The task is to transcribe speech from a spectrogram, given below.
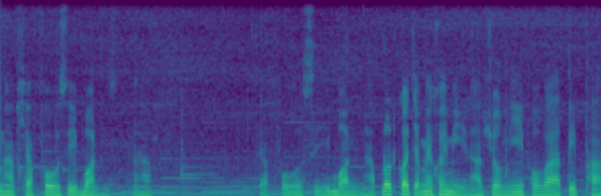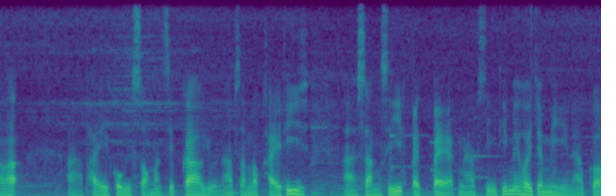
นะครับแคฟโฟสีบอลนะครับแคฟโฟสีบอลนะครับรถก็จะไม่ค่อยมีนะครับช่วงนี้เพราะว่าติดภาวะ ภัยโควิด 2019 อยู่นะครับสำหรับใครที่สั่งสีแปลกๆนะครับสีที่ไม่ค่อยจะมีนะครับก็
